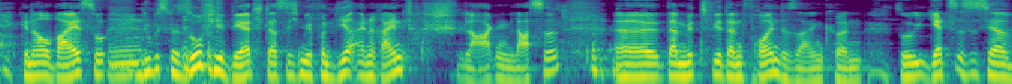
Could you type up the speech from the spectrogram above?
man genau weiß, so, Mhm. du bist mir so viel wert, dass ich mir von dir eine reinschlagen lasse, äh, damit wir dann Freunde sein können. So, jetzt ist es ja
